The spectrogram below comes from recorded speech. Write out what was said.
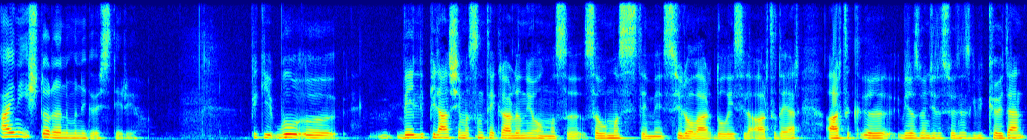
aynı iş donanımını gösteriyor. Peki bu e, belli plan şemasının tekrarlanıyor olması, savunma sistemi, silolar dolayısıyla artı değer artık e, biraz önce de söylediğiniz gibi köyden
